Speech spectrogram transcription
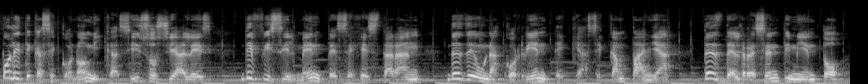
políticas económicas y sociales difícilmente se gestarán desde una corriente que hace campaña desde el resentimiento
